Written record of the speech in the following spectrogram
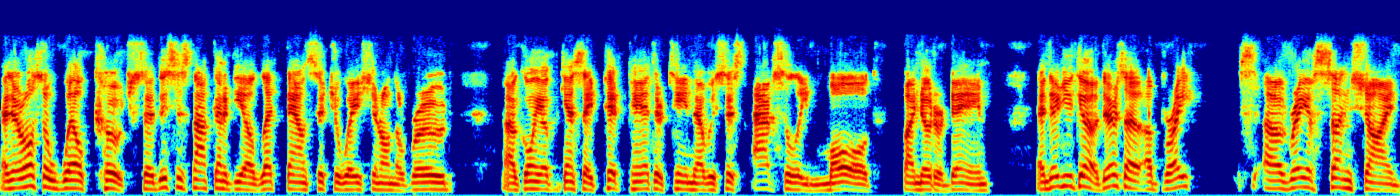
And they're also well coached. So this is not going to be a letdown situation on the road, uh, going up against a Pitt Panther team that was just absolutely mauled by Notre Dame. And there you go. There's a, a bright uh, ray of sunshine,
